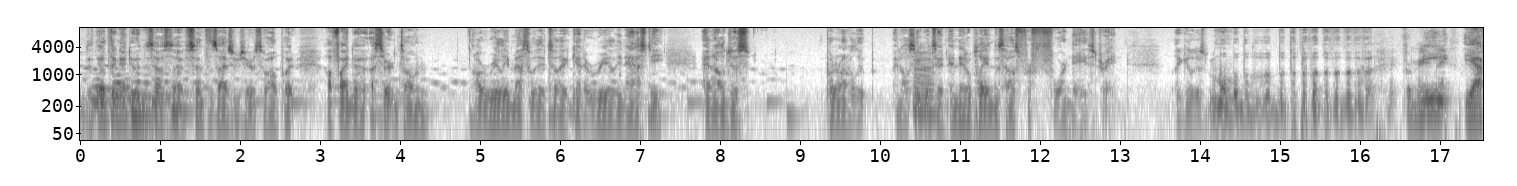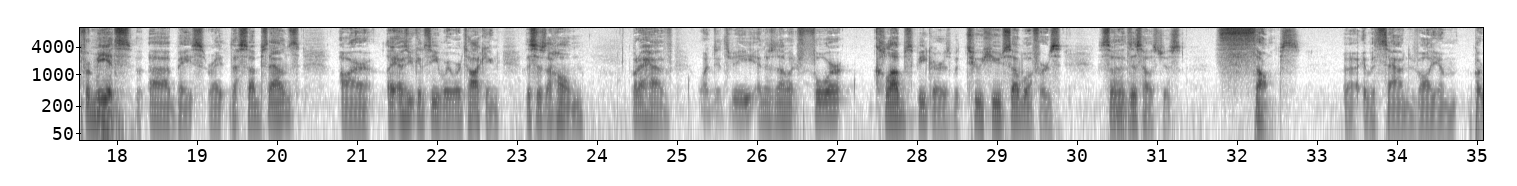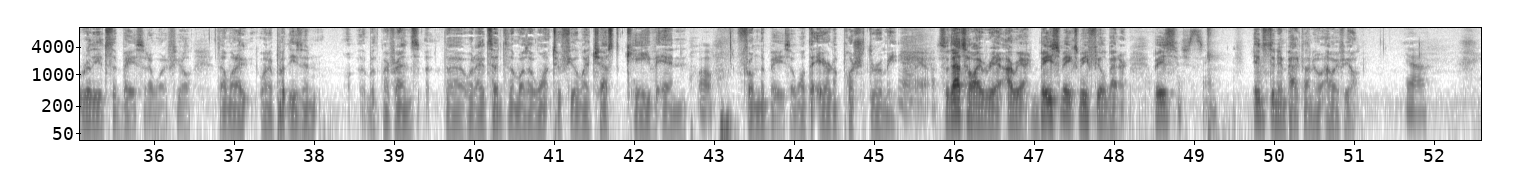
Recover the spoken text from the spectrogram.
The other thing I do in this house is I have synthesizers here, so I'll put, I'll find a, a certain tone, I'll really mess with it till I get it really nasty, and I'll just put it on a loop and I'll sequence mm. it, and it'll play in this house for four days straight. Like it'll just. For me, yeah, for me it's uh, bass, right? The sub sounds are like as you can see where we're talking. This is a home, but I have one, two, three, and there's another one, four club speakers with two huge subwoofers, so that this house just thumps uh, with sound and volume. But really, it's the bass that I want to feel. Then when I when I put these in with my friends, the, what I had said to them was, I want to feel my chest cave in Whoa. from the bass. I want the air to push through me. Oh my gosh. So that's how I react. I react. Bass makes me feel better. Bass, Interesting. instant impact on how, how I feel. Yeah.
